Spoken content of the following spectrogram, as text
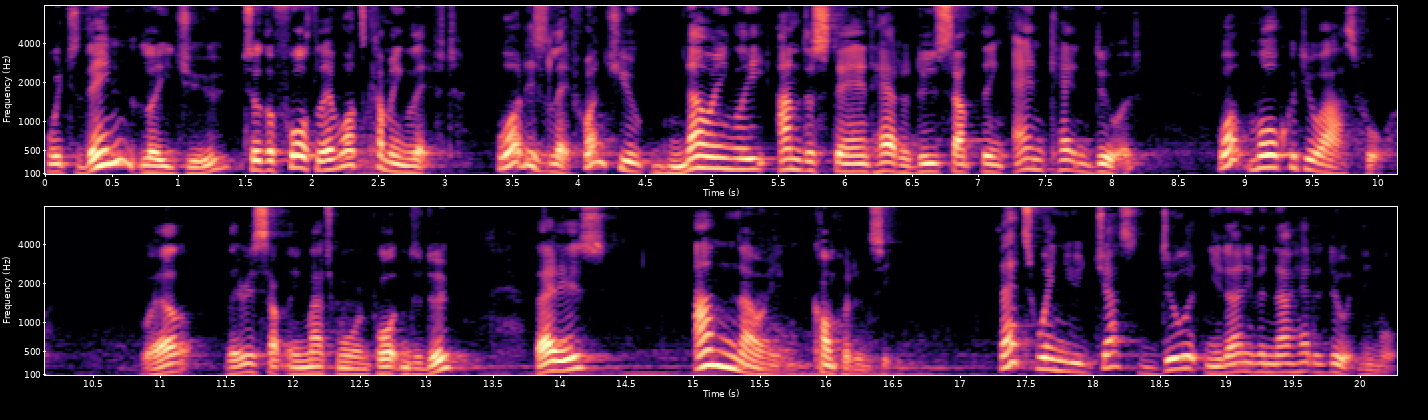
Which then leads you to the fourth level. What's coming left? What is left? Once you knowingly understand how to do something and can do it, what more could you ask for? Well, there is something much more important to do. That is unknowing competency. That's when you just do it and you don't even know how to do it anymore.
